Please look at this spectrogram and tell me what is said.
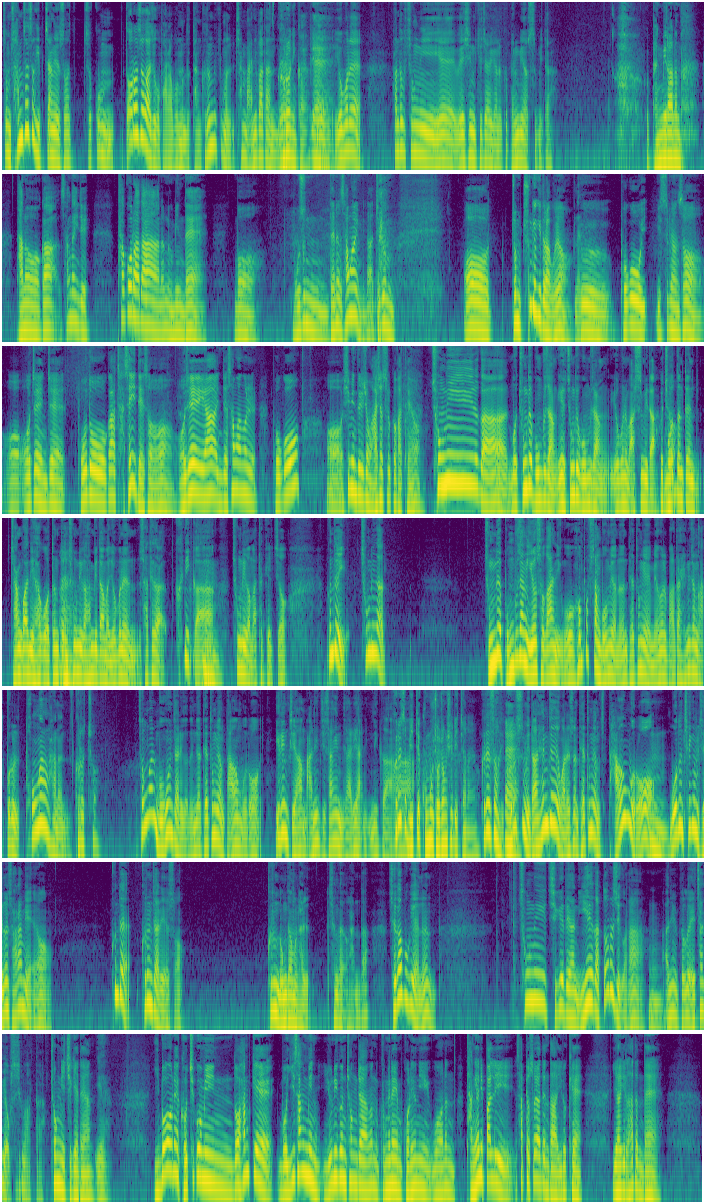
좀 삼자적 입장에서 조금 떨어져 가지고 바라보는 듯한 그런 느낌을 참 많이 받았는데 그러니까요. 예. 예 요번에 한덕수 총리의 외신 기자회견은 그 백미였습니다. 그 백미라는 단어가 상당히 이제 탁월하다는 의미인데 뭐 모순되는 상황입니다. 지금 어 좀 충격이더라고요. 네. 그 보고 있으면서 어 어제 이제 보도가 자세히 돼서 어제야 이제 상황을 보고 어 시민들이 좀 아셨을 것 같아요. 총리가 뭐 중대 본부장, 예, 중대 본부장 요번에 맞습니다. 그렇죠. 뭐 어떤 땐 장관이 하고 어떤 땐 네. 총리가 합니다만 요번엔 사태가 크니까 음. 총리가 맡았겠죠. 근데 총리가 중대 본부장이 이어서가 아니고 헌법상 보면은 대통령의 명을 받아 행정각부를 통할하는 그렇죠. 정말 무거운 자리거든요. 대통령 다음으로 1인 지하 만인 지상인 자리 아닙니까? 그래서 밑에 국무조정실이 있잖아요. 그래서 네. 그렇습니다. 행정에 관해서는 대통령 다음으로 음. 모든 책임을 지는 사람이에요. 근데 그런 자리에서 그런 농담을 할 생각을 한다? 제가 보기에는 총리직에 대한 이해가 떨어지거나 음. 아니면 별로 애착이 없으신 것 같다. 총리직에 대한. 예. 이번에 거치 고민도 함께 뭐 이상민 윤희근 청장은 국민의힘 권은희 의원은 당연히 빨리 사표 써야 된다 이렇게 이야기를 하던데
